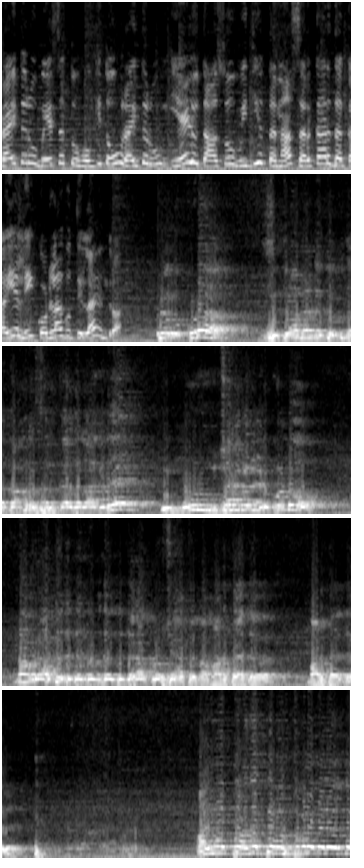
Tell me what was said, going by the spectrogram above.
ರೈತರು ಬೇಸತ್ತು ಹೋಗಿತು ರೈತರು ಏಳು ತಾಸು ವಿದ್ಯುತ್ತನ್ನ ಸರ್ಕಾರದ ಕೈಯಲ್ಲಿ ಕೊಡಲಾಗುತ್ತಿಲ್ಲ ಎಂದರು. ಸಿದ್ದರಾಮಯ್ಯ ನೇತೃತ್ವದ ಕಾಂಗ್ರೆಸ್ ಸರ್ಕಾರದಲ್ಲಾಗಿದೆ. ಈ ಮೂರು ವಿಚಾರಗಳನ್ನ ಹಿಡ್ಕೊಂಡು ನಾವು ರಾಜ್ಯದ ಜನರ ಮುಂದೆ ಜನಾಕ್ರೋಶ ಯಾತ್ರೆ ಮಾಡ್ತಾ ಇದ್ದೇವೆ ಮಾಡ್ತಾ ಇದ್ದೇವೆ. ಐವತ್ತು ಅಗತ್ಯ ವಸ್ತುಗಳ ಮೇಲೆ ಇವತ್ತು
